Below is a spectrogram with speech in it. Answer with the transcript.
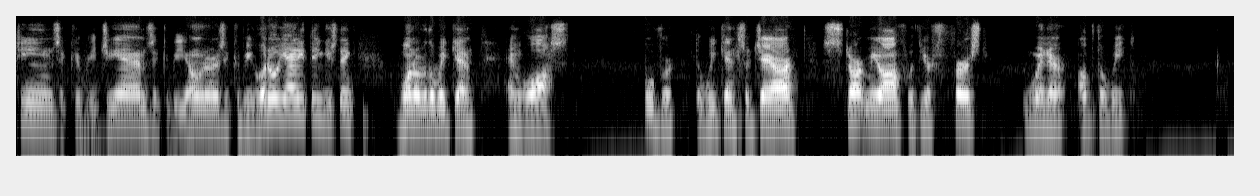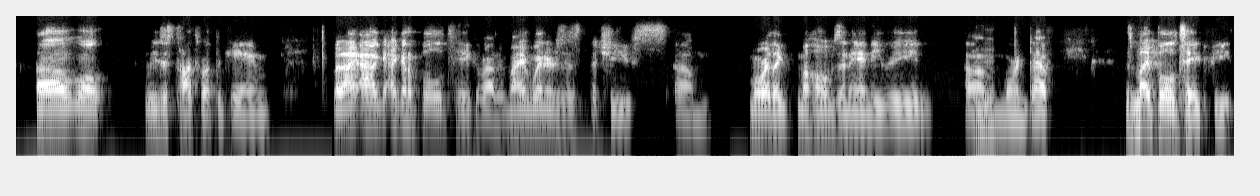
teams, it could be GMs, it could be owners, it could be literally anything you think won over the weekend and lost over the weekend. So, JR, start me off with your first winner of the week. Uh, well, we just talked about the game, but I, I, I got a bold take about it. My winners is the Chiefs. Um, more like Mahomes and Andy Reid. Um, mm-hmm. more in depth. This is my bold take, Pete.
